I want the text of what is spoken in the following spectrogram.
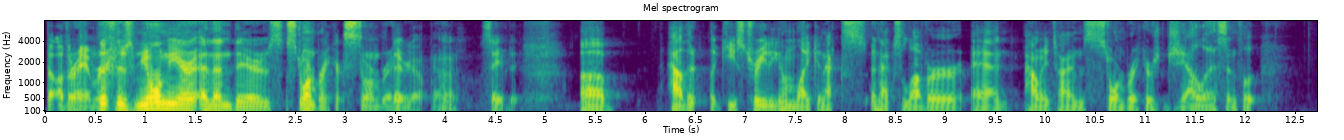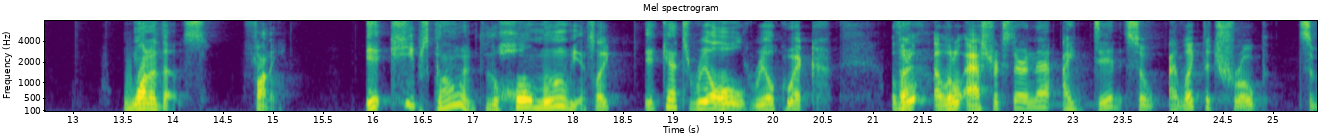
The other hammer. Th- there's Mjolnir and then there's Stormbreaker. Stormbreaker. There you go. Uh, it. saved it. Uh, how they like he's treating him like an ex an ex lover, and how many times Stormbreaker's jealous and flo- one of those funny. It keeps going through the whole movie. It's like it gets real old real quick. a little a little asterisk there in that. I did so I like the trope so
